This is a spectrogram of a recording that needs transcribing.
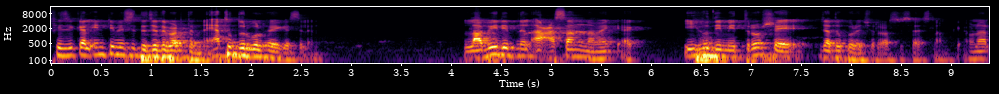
ফিজিক্যাল ইন্টিমেসিতে যেতে পারতেন না। এত দুর্বল হয়ে গেছিলেন। লাবিদ ইবনুল আসাম নামে এক ইহুদি মিত্র, সে জাদু করেছিল রসুসা ইসলামকে ওনার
